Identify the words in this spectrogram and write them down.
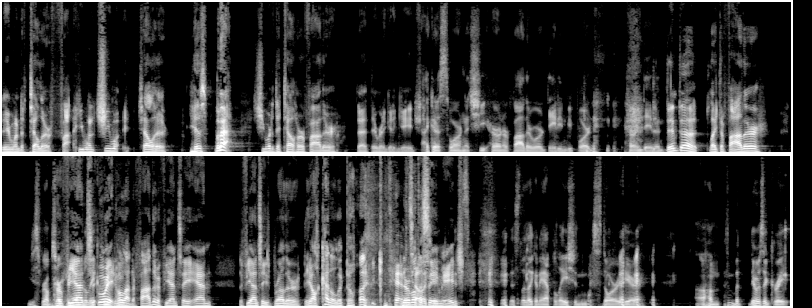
They wanted to tell her. Fa- he wanted. She wanted to tell her his. Blah, she wanted to tell her father that they were going to get engaged. I could have sworn that she, her, and her father were dating before her and David. Didn't uh, like the father, He just rubs her her, fiance? really oh, wait, hold on. The father, the fiance, and the fiance's brother. They all kind of looked alike. They're about the same you, age. this looked like an Appalachian story here. um, but there was a great.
